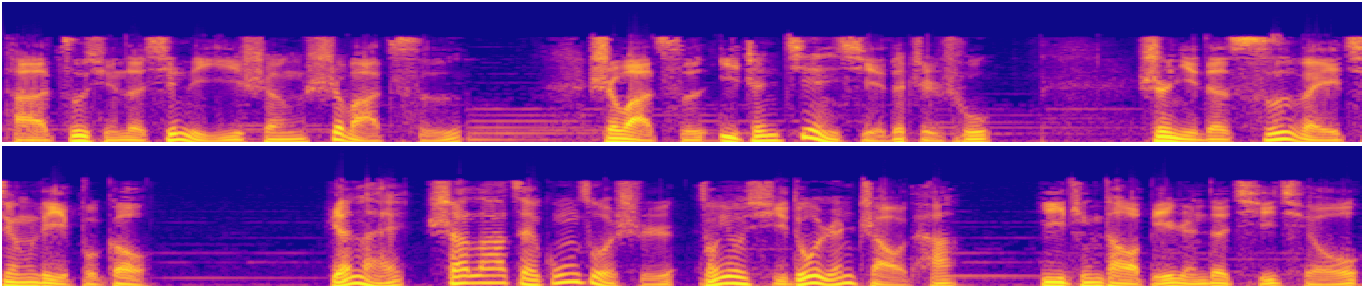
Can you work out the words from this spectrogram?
他咨询了心理医生施瓦茨。施瓦茨一针见血的指出，是你的思维精力不够。原来莎拉在工作时总有许多人找她，一听到别人的祈求，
